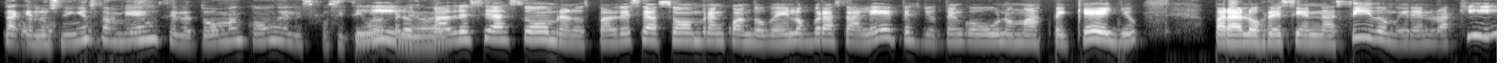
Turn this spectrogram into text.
O sea, que los niños también se le toman con el dispositivo. Sí, los padres se asombran, los padres se asombran cuando ven los brazaletes. Yo tengo uno más pequeño para los recién nacidos, mírenlo aquí.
